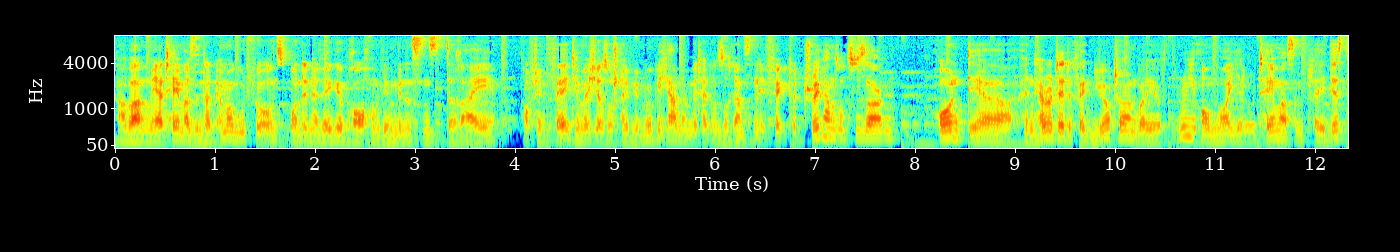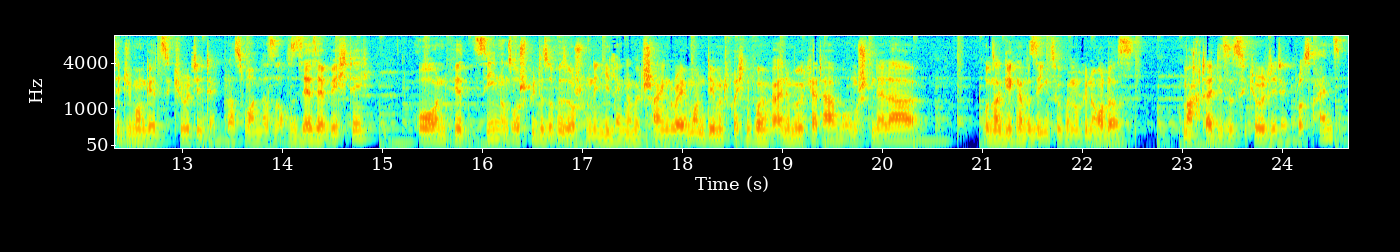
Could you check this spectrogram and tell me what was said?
Aber mehr Tamer sind halt immer gut für uns und in der Regel brauchen wir mindestens drei auf dem Feld. Die möchte ich auch so schnell wie möglich haben, damit halt unsere ganzen Effekte triggern sozusagen. Und der Inherited Effect Your Turn, weil you have three or more Yellow Tamers in play, this Digimon gets Security Attack plus one. Das ist auch sehr, sehr wichtig. Und wir ziehen unsere Spiele sowieso schon in die Länge mit Shine Greymon. Dementsprechend wollen wir eine Möglichkeit haben, um schneller unseren Gegner besiegen zu können. Und genau das macht halt diese Security Attack plus 1.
